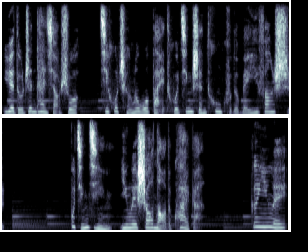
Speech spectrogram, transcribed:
阅读侦探小说几乎成了我摆脱精神痛苦的唯一方式。不仅仅因为烧脑的快感，更因为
